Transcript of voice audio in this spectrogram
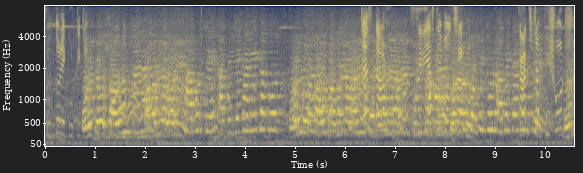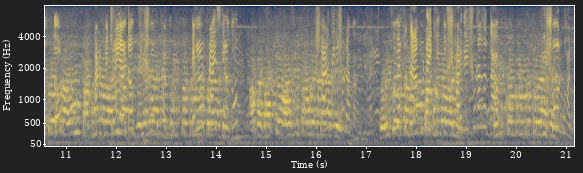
সুন্দর এই কুর্তিটা। জাস্ট দারুণ। সিরিয়াসলি বলছি কাজটা ভীষণ সুন্দর আর মেটেরিয়ালটাও ভীষণ ভালো। এগুলোর প্রাইস কীরকম? সাড়ে তিনশো টাকা। খুব একটা দামও নেই কিন্তু সাড়ে তিনশো টাকা দাম ভীষণ ভালো।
